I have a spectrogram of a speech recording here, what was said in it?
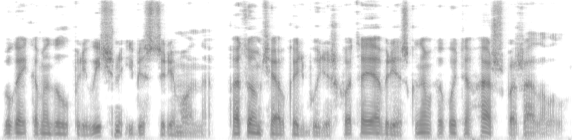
Бугай командовал привычно и бесцеремонно. «Потом чавкать будешь, хватай обрез, к нам какой-то фарш пожаловал».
